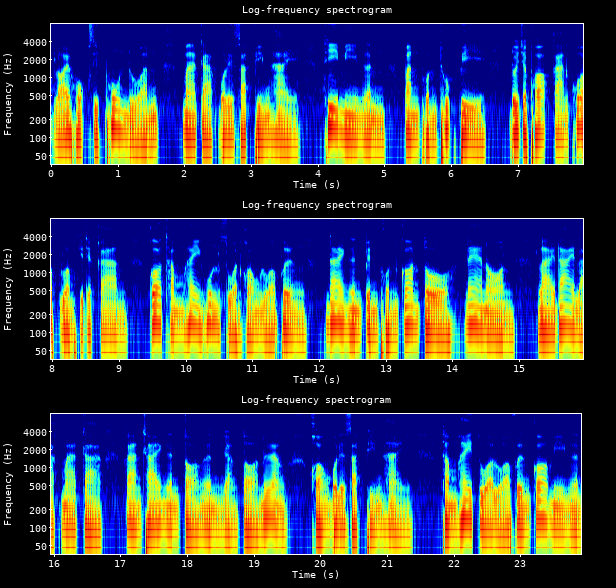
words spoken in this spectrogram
860 หุ้นหยวน มาจากบริษัทผิงไห่ที่มีเงินปันผลทุกปี โดยเฉพาะการควบรวมกิจการ ก็ทำให้หุ้นส่วนของหลัวเฟิง ได้เงินเป็นผลก้อนโต แน่นอน รายได้หลักมาจากการใช้เงินต่อเงินอย่างต่อเนื่องของบริษัทผิงไห่ทำให้ตัวหลัวเฟิงก็มีเงิน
